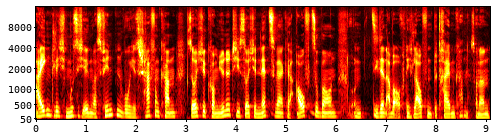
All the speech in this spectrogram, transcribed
eigentlich muss ich irgendwas finden, wo ich es schaffen kann, solche Communities, solche Netzwerke aufzubauen und sie dann aber auch nicht laufend betreiben kann, sondern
